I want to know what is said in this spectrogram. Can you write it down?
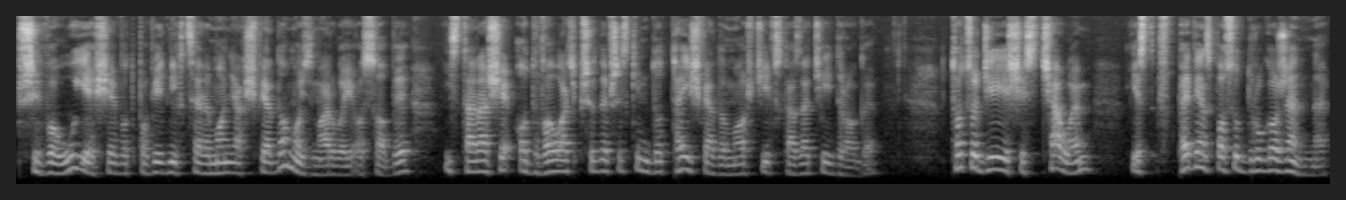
przywołuje się w odpowiednich ceremoniach świadomość zmarłej osoby i stara się odwołać przede wszystkim do tej świadomości i wskazać jej drogę. To, co dzieje się z ciałem, jest w pewien sposób drugorzędne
